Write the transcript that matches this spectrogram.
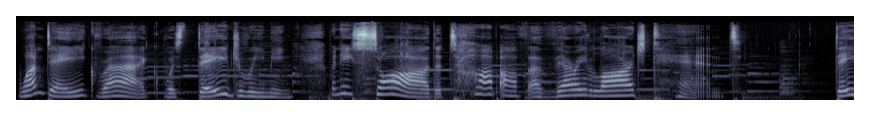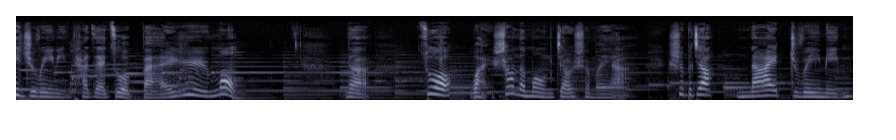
One day, Greg was daydreaming when he saw the top of a very large tent. Daydreaming，他在做白日梦。 那做晚上的梦叫什么呀？是不是叫 night dreaming？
